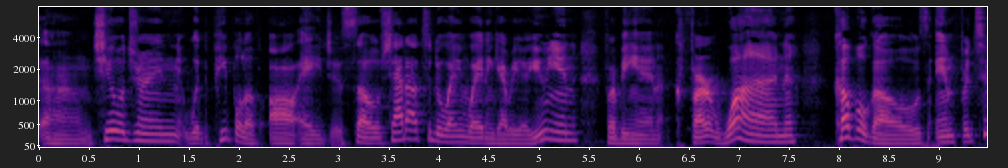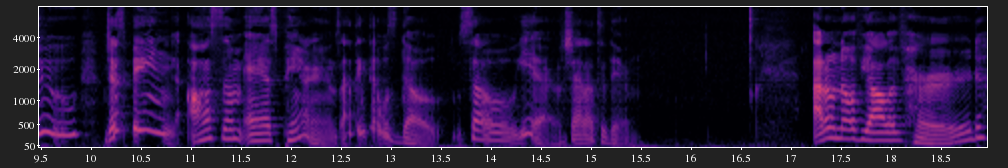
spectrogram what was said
um, children, with people of all ages. So, shout out to Dwyane Wade and Gabrielle Union for being, for one, couple goals, and for two, just being awesome as parents. I think that was dope. So, yeah, shout out to them. I don't know if y'all have heard,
